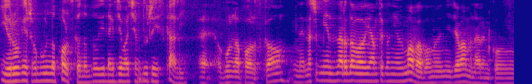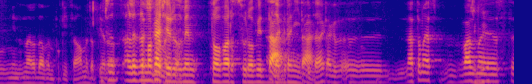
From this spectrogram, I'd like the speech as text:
i również ogólnopolsko, no bo jednak działacie w dużej skali. e, ogólnopolsko. Znaczy międzynarodowo ja bym tego nie ujmował, bo my nie działamy na rynku międzynarodowym póki co. My dopiero Czy, ale zamawiacie, to. rozumiem, towar, surowiec z zagranicy, tak? tak? z- y, Natomiast ważna Mhm. jest y,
